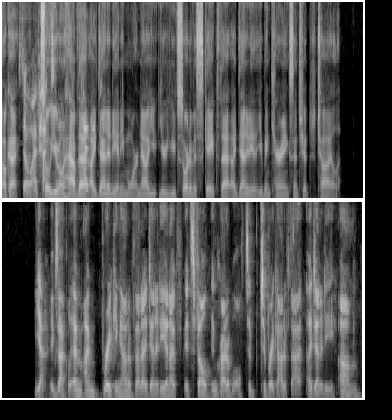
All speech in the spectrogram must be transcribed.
okay So I've had So you don't have that I've- identity anymore. Now you, you you've sort of escaped that identity that you've been carrying since you're a child. Yeah, exactly. I'm I'm breaking out of that identity, and I've it's felt incredible to to break out of that identity. Um,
